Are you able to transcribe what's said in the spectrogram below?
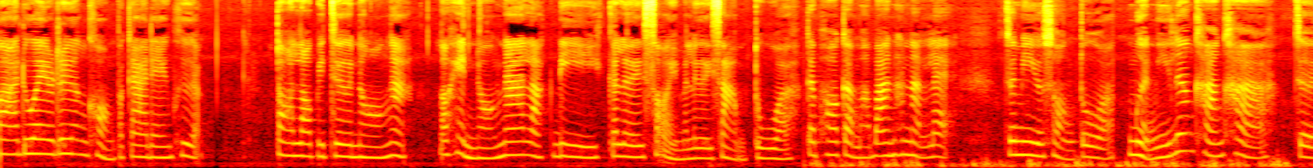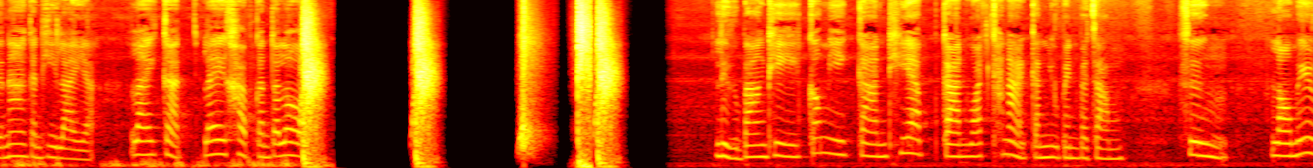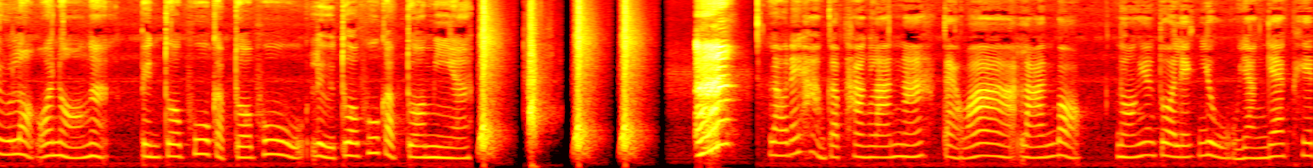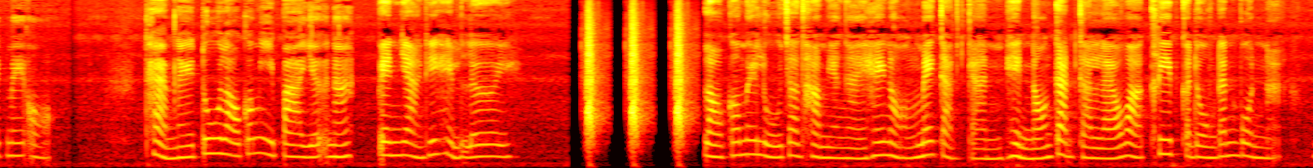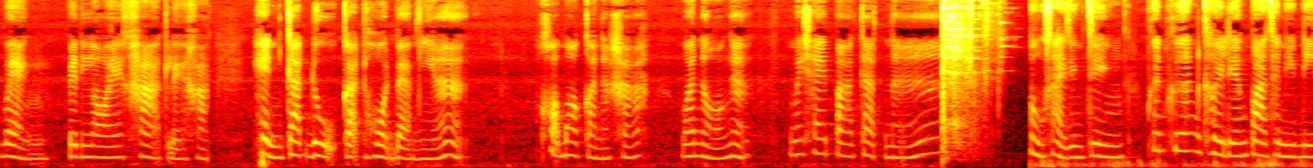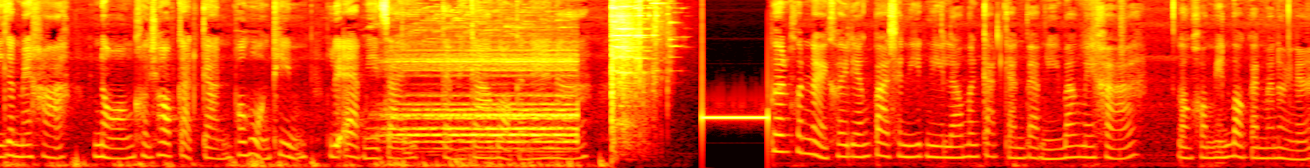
ว่าด้วยเรื่องของปากกาแดงเผือก ตอนเราไปเจอน้องอะ่ะ เราเห็นน้องน่ารักดีก็เลยสอยมาเลยสามตัว แต่พอกลับมาบ้านเท่านั้นแหละ จะมีอยู่สองตัว เหมือนมีเรื่องค้างคาเจอหน้ากันทีไรอะ่ะ ไล่กัดไล่ขับกันตลอด หรือบางทีก็มีการเทียบการวัดขนาดกันอยู่เป็นประจำซึ่งเราไม่รู้หรอกว่าน้องอะ่ะ เป็นตัวผู้กับตัวผู้ หรือตัวผู้กับตัวเมีย เราได้ถามกับทางร้านนะ แต่ว่าร้านบอกน้องยังตัวเล็กอยู่ยังแยกเพศไม่ออก แถมในตู้เราก็มีปลาเยอะนะ เป็นอย่างที่เห็นเลย เราก็ไม่รู้จะทำยังไงให้น้องไม่กัดกัน เห็นน้องกัดกันแล้วอะคลีบกระโดงด้านบนอะแหว่งเป็นรอยขาดเลยค่ะ เห็นกัดดุกัดโหดแบบเนี้ย ขอบอกก่อนนะคะ ว่าน้องอะ ไม่ใช่ปลากัดนะ สงสัยจริง ๆ เพื่อนๆเคยเลี้ยงปลาชนิดนี้กันไหมคะ น้องเขาชอบกัดกัน เพราะห่วงถิ่น หรือแอบมีใจ แต่ไม่กล้าบอกกันแน่นะ เพื่อนคนไหนเคยเลี้ยงปลาชนิดนี้แล้วมันกัดกันแบบนี้บ้างไหมคะ ลองคอมเมนต์บอกกันมาหน่อยนะ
